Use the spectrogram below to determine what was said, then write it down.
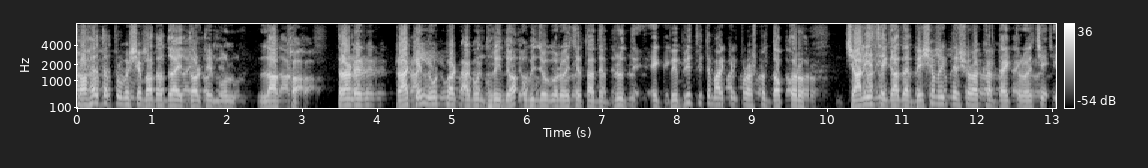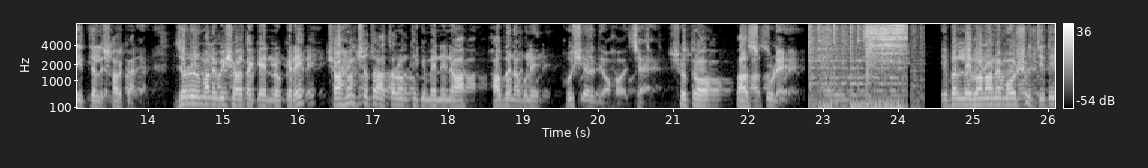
সহায়তা প্রবেশে বাধা দেয় দলটির মূল লক্ষ্য। ত্রাণের ট্রাকে লুটপাট, আগুন ধরিয়ে দেওয়া অভিযোগ রয়েছে তাদের বিরুদ্ধে। এক বিবৃতিতে মার্কিন পররাষ্ট্র দপ্তর জানিয়েছে, গাজার বেসামরিকদের সুরক্ষার দায়িত্ব রয়েছে ইসরায়েল সরকারের। জরুরি মানবিক সহায়তা কেন্দ্র করে সহিংসতা আচরণ থেকে মেনে নেওয়া হবে না বলে হুঁশিয়ারি দেওয়া হয়েছে। সূত্র টুডে। এবার লেবাননে মসজিদে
